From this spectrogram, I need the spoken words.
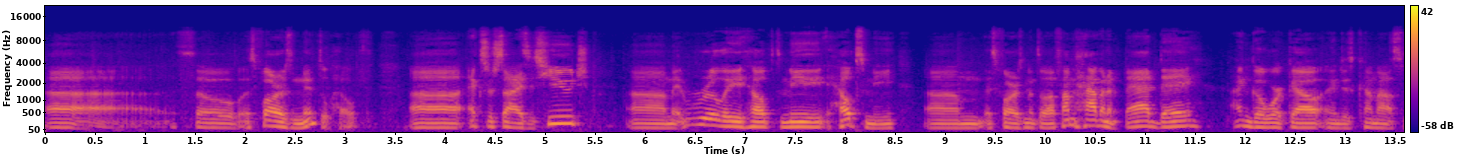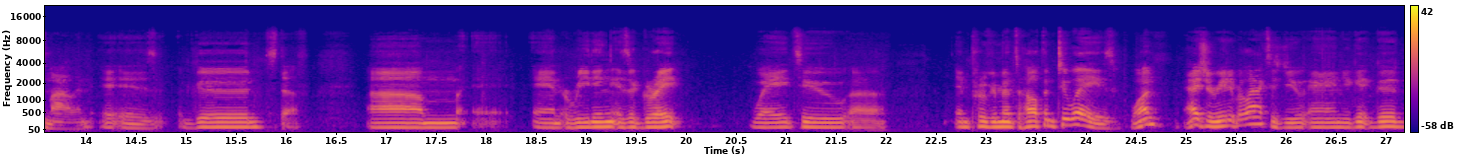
Uh, so as far as mental health, uh, exercise is huge. Um, it really helped me, helps me um, as far as mental health. If I'm having a bad day, I can go work out and just come out smiling. It is good stuff. Um, and reading is a great way to uh, improve your mental health in two ways. One, as you read, it relaxes you, and you get good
